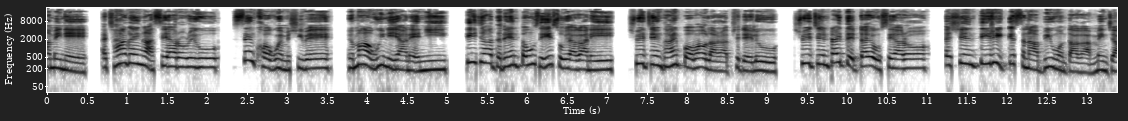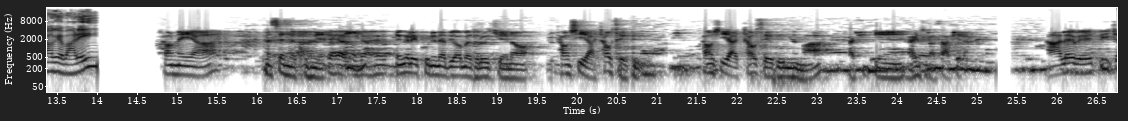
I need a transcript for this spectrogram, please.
အမိတ်နဲ့အခြားကိုင်းကဆရာတော်တွေကို စင့်ခေါ်ခွင့်မရှိဘဲဓမ္မဝိနည်းရနဲ့အညီတီးကြသတင်း30ဆိုရကနေရွှေကျင်ခိုင်းပေါ်ပေါက်လာတာဖြစ်တယ်လို့ရွှေကျင်တိုက်တဲ့တိုက်အုပ်ဆရာတော်အရှင်သီရိကစ္စနာဘိဝန္တာကမိန့်ကြားခဲ့ပါတယ်1222ခုနှစ်အင်္ဂလိပ်ခုနှစ်နဲ့ပြောမယ်ဆိုလို့ရှိရင်တော့1860ခု1860ခုနှစ်မှာအရှင်ဂိုင်းဆိုတာစဖြစ်လာတယ်။အားလည်းပဲတိကျ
